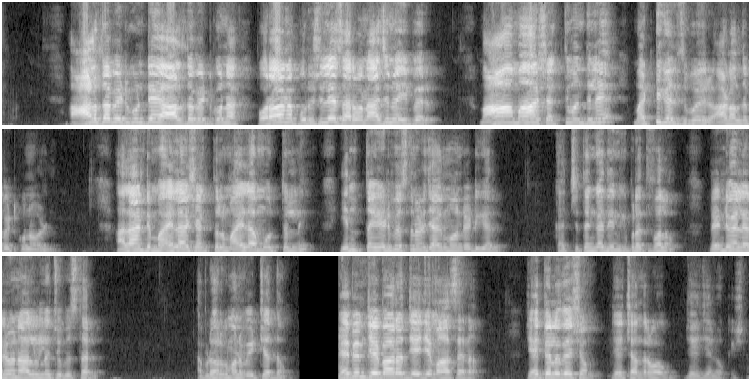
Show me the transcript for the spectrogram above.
వాళ్ళతో పెట్టుకుంటే వాళ్ళతో పెట్టుకున్న పురాణ పురుషులే సర్వనాశనం అయిపోయారు. మహామహాశక్తివంతులే మట్టి కలిసిపోయారు ఆడవాళ్ళతో పెట్టుకున్న వాళ్ళు. అలాంటి మహిళా శక్తులు మహిళామూర్తుల్ని ఇంత ఏడిపిస్తున్నాడు జగన్మోహన్ రెడ్డి గారు. ఖచ్చితంగా దీనికి ప్రతిఫలం రెండు వేల ఇరవై నాలుగులో చూపిస్తారు. అప్పటి వరకు మనం వెయిట్ చేద్దాం. జై భీమ్ జై భారత్ జై జయ మహాసేన. జై తెలుగుదేశం జై చంద్రబాబు జై జయ లోకేష్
